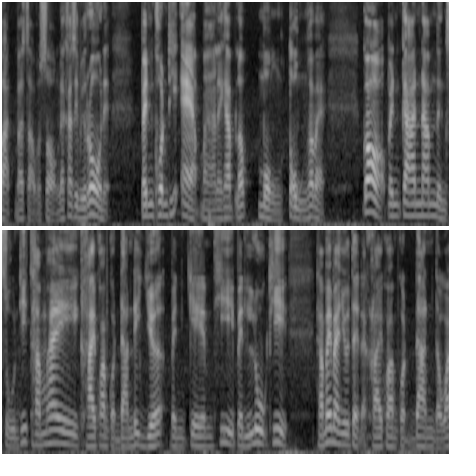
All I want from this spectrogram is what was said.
บัดมาเสาสอง และคาซิมิโร่เนี่ย เป็นคนที่แอบมานะครับ แล้วมงตรงเข้าไป ก็เป็นการนำหนึ่งศูนย์ที่ทำให้คลายความกดดันได้เยอะ เป็นเกมที่เป็นลูกที่ทำให้แมนยูเต็ดคลายความกดดัน แต่ว่า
